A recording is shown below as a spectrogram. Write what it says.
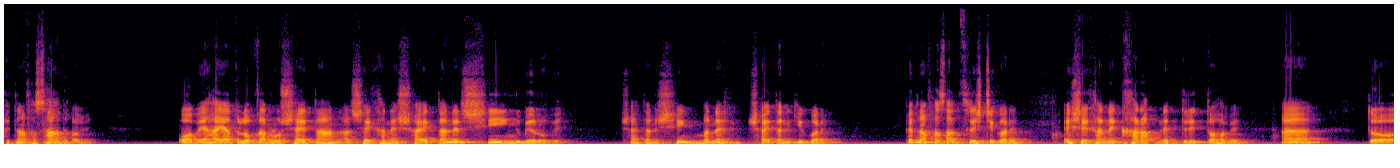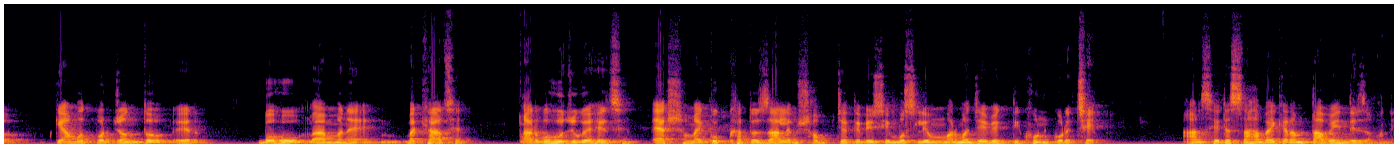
ফিতনা, ফাসাদ হবে। অবেহায়াতুল কারণ শয়তান আর সেখানে শয়তানের শিং বেরোবে। শয়তানের শিং মানে শয়তান কি করে? ফেতনা, ফাসাদ সৃষ্টি করে। সেখানে খারাপ নেতৃত্ব হবে। হ্যাঁ তো কেয়ামত পর্যন্ত এর বহু মানে ব্যাখ্যা আছে। আর বহু যুগে হয়েছে। এক সময় কুখ্যাত জালেম সবচেয়ে বেশি মুসলিম উম্মার যে ব্যক্তি খুন করেছে। আর সেটা সাহাবাইকেরাম তাবেইনদের জামানে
